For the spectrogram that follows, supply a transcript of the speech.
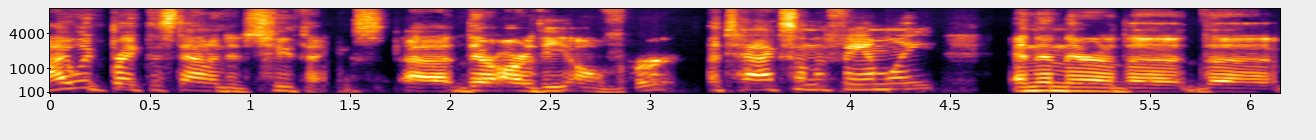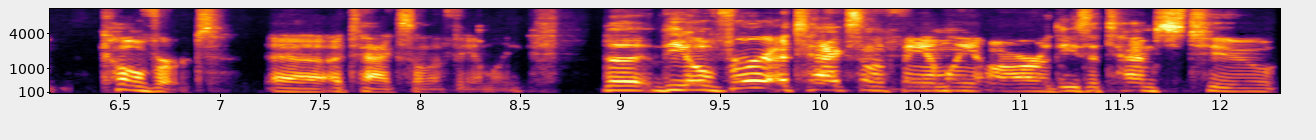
I would break this down into two things. Uh, there are the overt attacks on the family, and then there are the the covert uh, attacks on the family. The the overt attacks on the family are these attempts to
